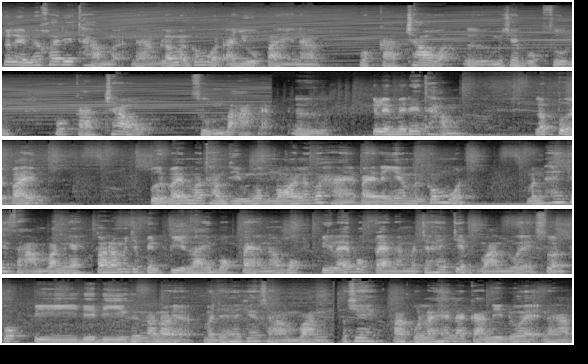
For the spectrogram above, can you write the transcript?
ก็เลยไม่ค่อยได้ทำอะนะครับแล้วมันก็หมดอายุไปนะครับพวกการ์ดเช่าอะเออไม่ใช่บวกศูนย์พวกการ์ดเช่าศูนย์บาทอะเออก็เลยไม่ได้ทำแล้วเปิดไว้ เปิดไว้มาทำทีมงบน้อยแล้วก็หายไปอะไรเงี้ยมันก็หมด มันให้แค่3วันไง ตอนนั้นมันจะเป็นปีไลท์บวก8นะบวกปีไลท์บวก8นะมันจะให้ 7 วันเว้ย ส่วนพวกปีดีๆ ขึ้นมาหน่อยอะ มันจะให้แค่ 3 วัน โอเค ฝากกดไลค์ให้รายการนี้ด้วยนะครับ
